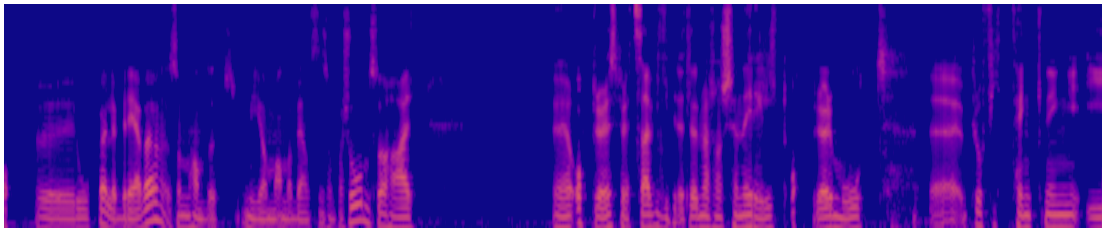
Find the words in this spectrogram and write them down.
oppropet, eller brevet, som handlet mye om Anna Bensen som person, så har eh, opprøret spredt seg videre til et mer sånn generelt opprør mot eh, profittenkning i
